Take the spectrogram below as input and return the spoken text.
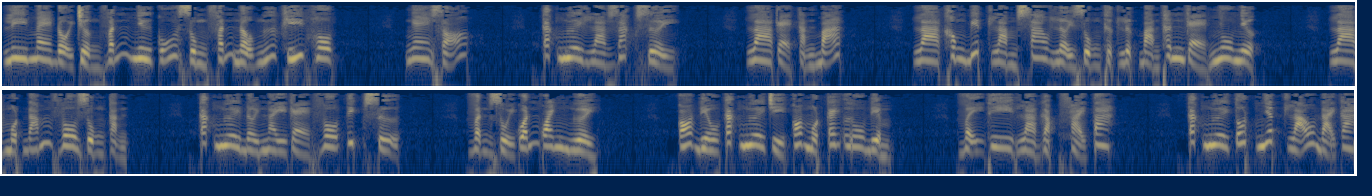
Li me đội trưởng vẫn như cũ dùng phấn nộ ngữ khí hô. nghe rõ, các ngươi là rác rưởi, là kẻ cặn bã, là không biết làm sao lợi dụng thực lực bản thân kẻ nhu nhược, là một đám vô dụng cặn, các ngươi đời này kẻ vô tích sự, vận rủi quấn quanh người, có điều các ngươi chỉ có một cái ưu điểm, vậy thì là gặp phải ta, các ngươi tốt nhất lão đại ca,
